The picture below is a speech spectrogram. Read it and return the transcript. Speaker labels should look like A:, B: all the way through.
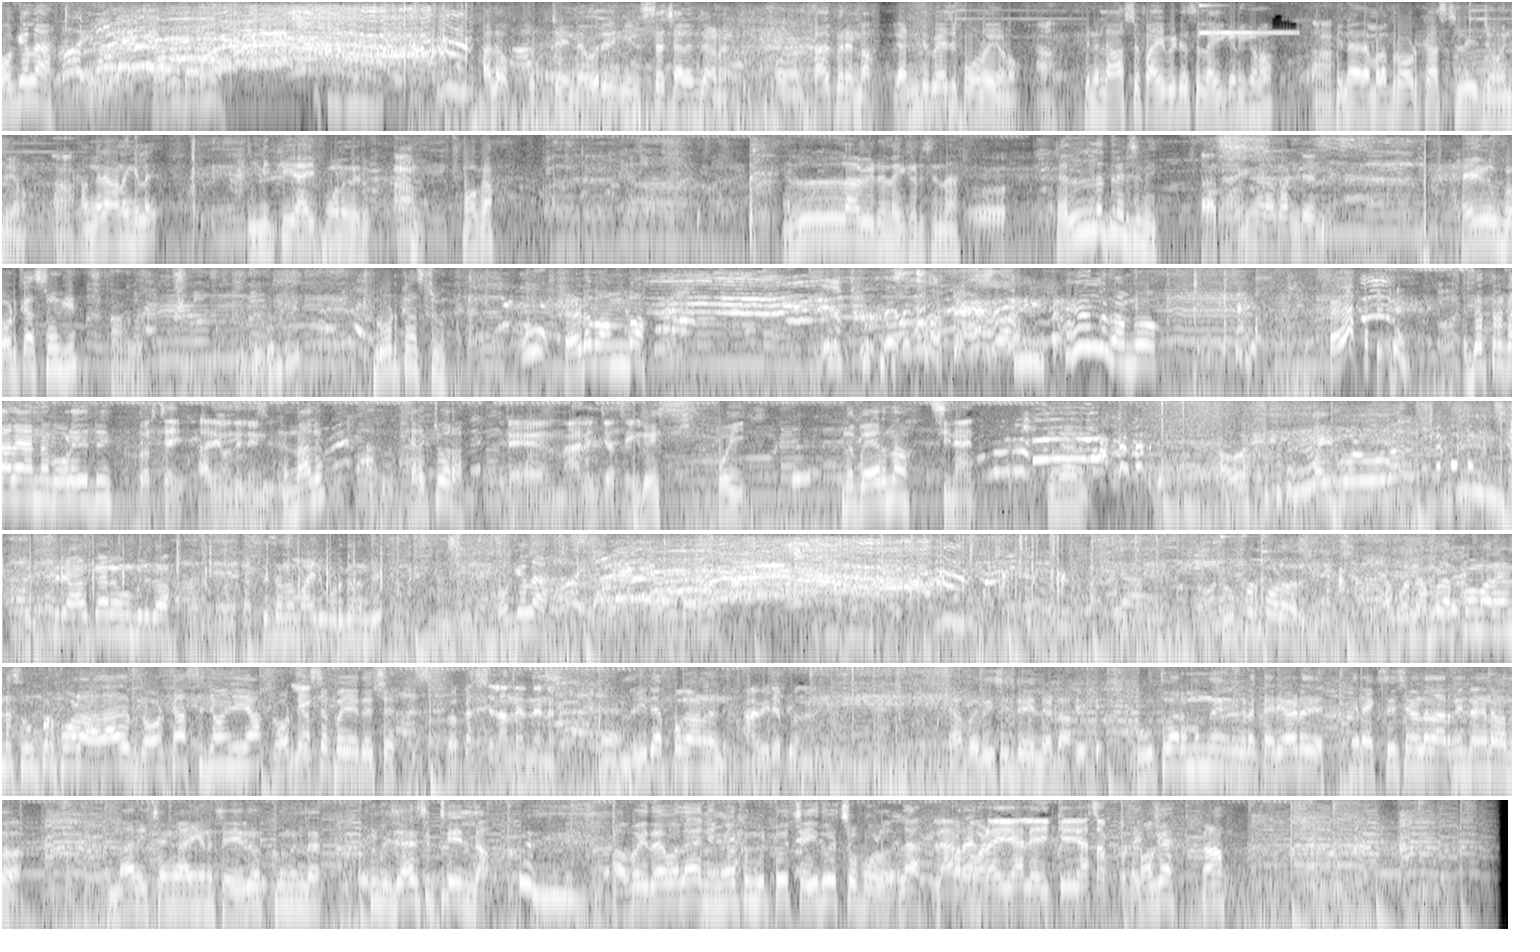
A: Okay അല്ലേ തുറന്നോ, തുറന്നോ. Hello ഒറ്റ ഒരു ഇൻസ്റ്റ ചലഞ്ച് ആണ് താല്പര്യം ഉണ്ടോ രണ്ട് പേജ് ഫോളോ ചെയ്യണം. പിന്നെ ലാസ്റ്റ് ഫൈവ് വീഡിയോസ് ലൈക്ക് അടിക്കണം. പിന്നെ നമ്മളെ ബ്രോഡ്കാസ്റ്റിൽ ജോയിൻ ചെയ്യണം. അങ്ങനെയാണെങ്കിൽ എനിക്ക് ഈ ഐഫോൺ തരും. നോക്കാം. എല്ലാ വീഡിയോ ലൈക്ക് അടിച്ചല്ലേ? എല്ലാത്തിനും അടിച്ചു നീ. ബ്രോഡ്കാസ്റ്റ് നോക്കി. ബ്രോഡ്കാസ്റ്റും എടാ എന്താ സംഭവം? കാലം എന്നെ ഫോളോ ചെയ്തിട്ട്?
B: കുറച്ചായി. ആദ്യം മുതൽ
A: എന്നാലും കറക്റ്റ് പറ.
B: നാലഞ്ച് ദിവസം
A: ഗൈസ് പോയി. ഇന്ന് പേരെന്നാ?
B: സിനാൻ.
A: സിനാൻ. ഐഫോൺ പോകുന്ന ഇത്തിരി ആൾക്കാരെ മുമ്പിൽ ഇതാ സത്യസന്ധമായിട്ട് കൊടുക്കുന്നുണ്ട്. ഓക്കെ അല്ലേ? സൂപ്പർ ഫോളോവർ അപ്പോൾ നമ്മളെപ്പം പറയേണ്ട സൂപ്പർ ഫോളോവർ അതായത് ബ്രോഡ്കാസ്റ്റ് ജോയിൻ ചെയ്യാം. ബ്രോഡ്കാസ്റ്റ് എപ്പോൾ ചെയ്ത് വെച്ച്?
B: ബ്രോഡ്കാസ്റ്റ് എല്ലാം അന്നേരം തന്നെ.
A: വീഡിയോ എപ്പോൾ കാണുന്നുണ്ട്?
B: ആ വീഡിയോ എപ്പം
A: ഞാൻ പ്രതീക്ഷിച്ചിട്ടേ ഇല്ല കേട്ടോ കൂത്തുപറമ്പെന്ന് ഇവിടെ കരിയാട് ഇങ്ങനെ എക്സിബിഷൻ ഉള്ളത് അറിഞ്ഞിട്ട് അങ്ങനെ വന്നതാ. എന്നാൽ ഈ ചങ്ങായി ഇങ്ങനെ ചെയ്തു വെക്കുന്നില്ല. വിചാരിച്ചിട്ടേ ഇല്ല. അപ്പൊ ഇതേപോലെ നിങ്ങൾക്കും കിട്ടും ചെയ്തു വെച്ചോ ഫോളോ അല്ലേ?
B: ലൈക്ക് ചെയ്യുക സപ്പോർട്ട്
A: ഓക്കെ കാണാം.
